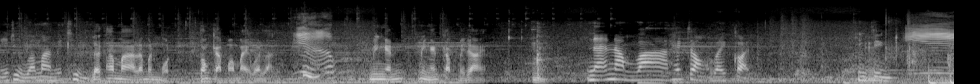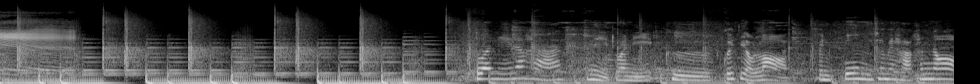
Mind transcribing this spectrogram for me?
นี่ถือว่ามาไม่ถึง แล้วถ้ามาแล้วมันหมดต้องกลับมาใหม่วันหลังไม่งั้นไม่งั้นกลับไม่ได้อืมแนะนำว่าให้จองเอาไว้ก่อน จริงๆ ตัวนี้นะคะ นี่ตัวนี้คือก๋วยเตี๋ยวหลอดเป็นกุ้งใช่ไหมคะ ข้างนอก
